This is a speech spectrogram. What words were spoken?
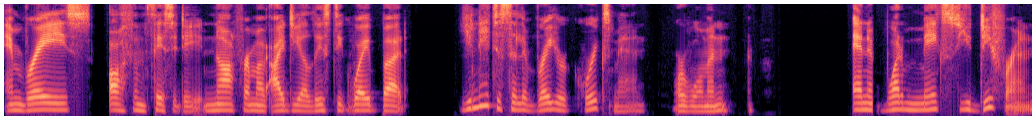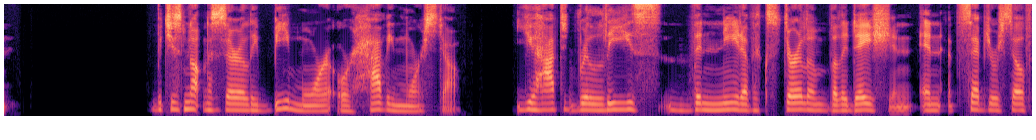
Embrace authenticity, not from an idealistic way, but you need to celebrate your quirks, man or woman, and what makes you different, which is not necessarily be more or having more stuff. You have to release the need of external validation and accept yourself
